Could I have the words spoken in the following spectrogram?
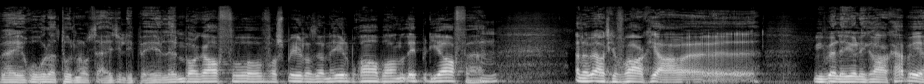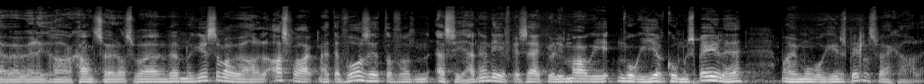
bij Roda toen tijd. Die liepen heel Limburg af voor, voor spelers en heel Brabant liepen die af. Hè. En dan werd gevraagd, ja, wie willen jullie graag hebben? Ja, wij willen graag Hans Zuiders en Wim de Gissen, maar we hadden een afspraak met de voorzitter van SVN en die heeft gezegd, jullie mogen, mogen hier komen spelen, maar je mogen geen spelers weghalen.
